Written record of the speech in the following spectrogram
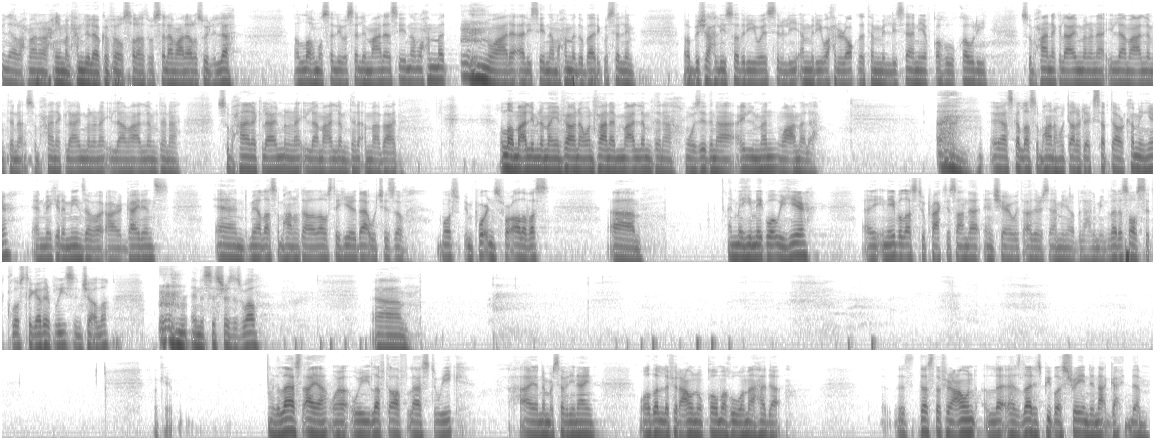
بسم الله الرحمن الرحيم. الحمد لله وكفى والصلاة والسلام على رسول الله. اللهم صل وسلم على سيدنا محمد وعلى آل سيدنا محمد وبارك وسلم. رب اشرح لي صدري ويسر لي أمري واحلل عقدة من لساني يفقه قولي. سبحانك لا علم لنا إلا ما علمتنا. سبحانك لا علم لنا إلا ما علمتنا. سبحانك لا علم لنا إلا ما علمتنا. أما بعد. اللهم علمنا ما ينفعنا وانفعنا بما علمتنا وزدنا علما وعملا. I ask Allah subhanahu wa ta'ala to accept our coming here. And make it a means of our, guidance. And may Allah subhanahu wa ta'ala allow us to hear that which is of most importance for all of us. Um, and may He make what we hear uh, enable us to practice on that and share with others. Ameen. Let us all sit close together, please, inshallah. and the sisters as well. Um, Okay. The last ayah, well, we left off last week, ayah number 79. وَظَلَّ فِرْعَوْنُ قَوْمَهُ وَمَا هَدَى Thus, thus the Fir'aun has led his people astray and did not guide them.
